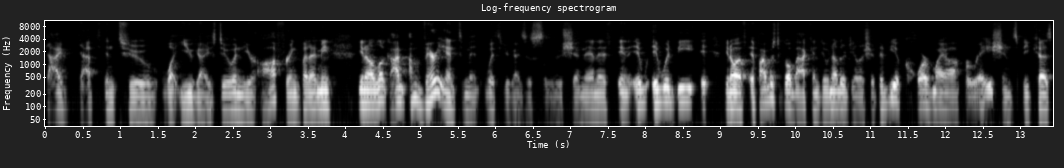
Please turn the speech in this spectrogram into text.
dive depth into what you guys do and your offering, but I mean, you know, look, I'm I'm very intimate with you guys' solution. And if and it it would be it, you know, if if I was to go back and do another dealership, it'd be a core of my operations because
